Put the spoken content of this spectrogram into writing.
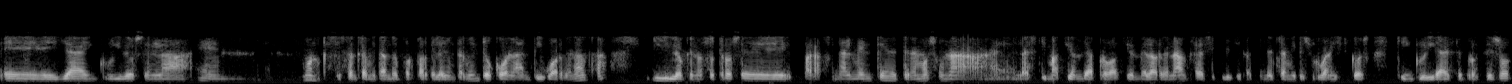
eh, ya incluidos en la en, bueno, que se están tramitando por parte del ayuntamiento con la antigua ordenanza y lo que nosotros eh, para finalmente tenemos una la estimación de aprobación de la ordenanza de simplificación de trámites urbanísticos que incluirá este proceso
